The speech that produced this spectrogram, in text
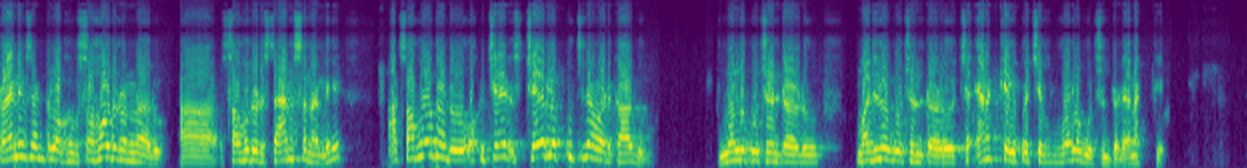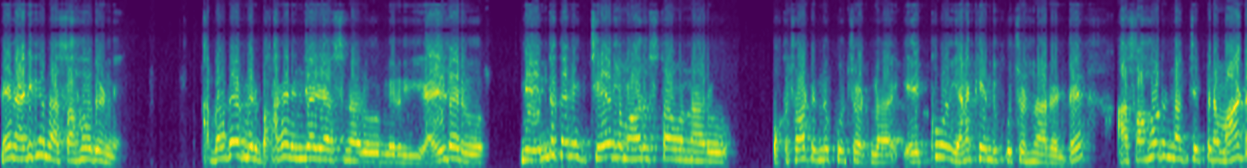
ట్రైనింగ్ సెంటర్లో ఒక సహోదరుడు ఉన్నారు. ఆ సహోదరుడు శాంసన్ అని ఆ సహోదరుడు ఒక చైర్ చైర్లో కూర్చునేవాడు కాదు. ముందు కూర్చుంటాడు మధ్యలో కూర్చుంటాడు వెనక్కి వెళ్ళిపోయి చివరిలో కూర్చుంటాడు వెనక్కి. నేను అడిగాను ఆ సహోదరుడిని ఆ బ్రదర్ మీరు బాగా ఎంజాయ్ చేస్తున్నారు మీరు ఈ ఎల్డరు మీరు ఎందుకని చైర్లు మారుస్తా ఉన్నారు? ఒక చోట ఎందుకు కూర్చోట్లా? ఎక్కువ వెనక ఎందుకు కూర్చుంటున్నారంటే ఆ సహోదరుడు నాకు చెప్పిన మాట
